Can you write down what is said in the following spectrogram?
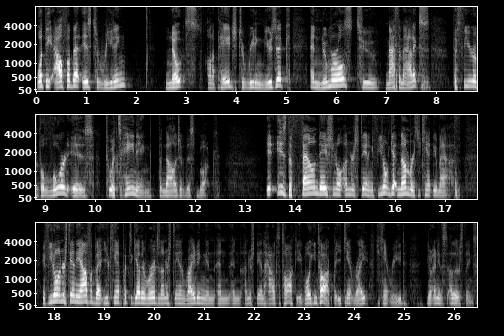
what the alphabet is to reading, notes on a page to reading music, and numerals to mathematics, the fear of the Lord is to attaining the knowledge of this book. It is the foundational understanding. If you don't get numbers, you can't do math. If you don't understand the alphabet, you can't put together words and understand writing and, and, and understand how to talk. Well, you can talk, but you can't write, you can't read. You know, any of those things.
